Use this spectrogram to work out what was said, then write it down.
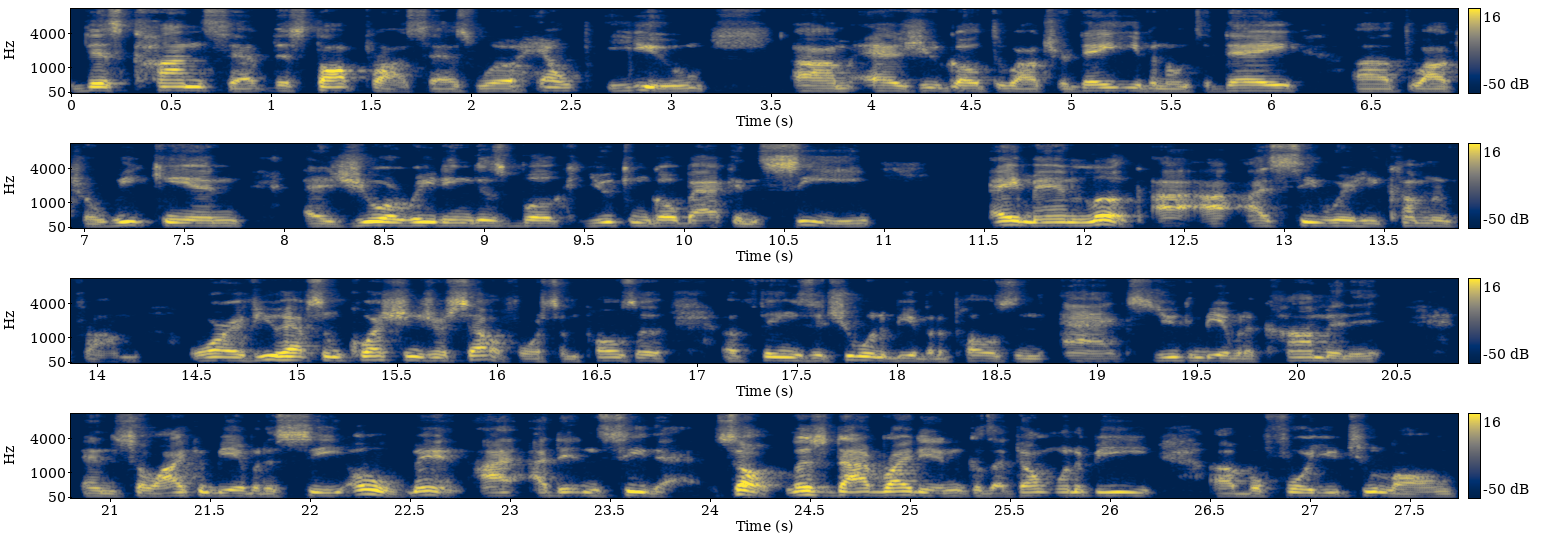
this concept, this thought process will help you um, as you go throughout your day, even on today, uh, throughout your weekend. As you are reading this book, you can go back and see hey man look I, I, I see where he coming from or if you have some questions yourself or some pose of, of things that you want to be able to pose and ask you can be able to comment it and so I can be able to see, oh man, I, I didn't see that. So let's dive right in because I don't want to be uh, before you too long.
